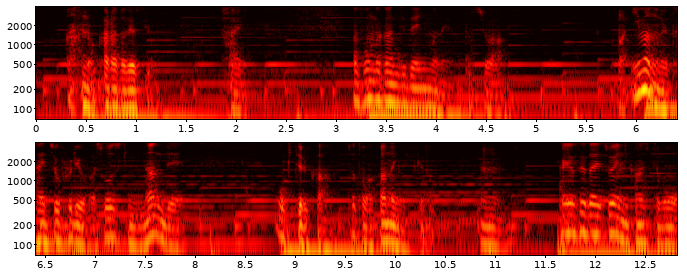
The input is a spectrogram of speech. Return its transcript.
あの体ですよ。はい、まあ、そんな感じで今ね私は、まあ、今のね体調不良が正直なんで起きてるかちょっと分かんないんですけどうん。潰瘍性大腸炎に関しても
